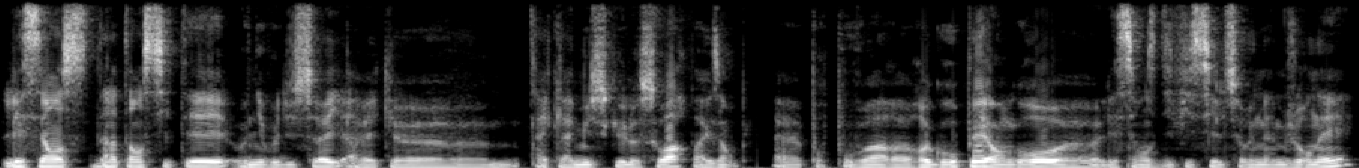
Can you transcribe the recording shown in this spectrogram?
les séances d'intensité au niveau du seuil avec euh, avec la muscu le soir, par exemple, pour pouvoir regrouper en gros les séances difficiles sur une même journée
